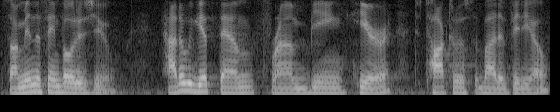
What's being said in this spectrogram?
So I'm in the same boat as you. How do we get them from being here to talk to us about a video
